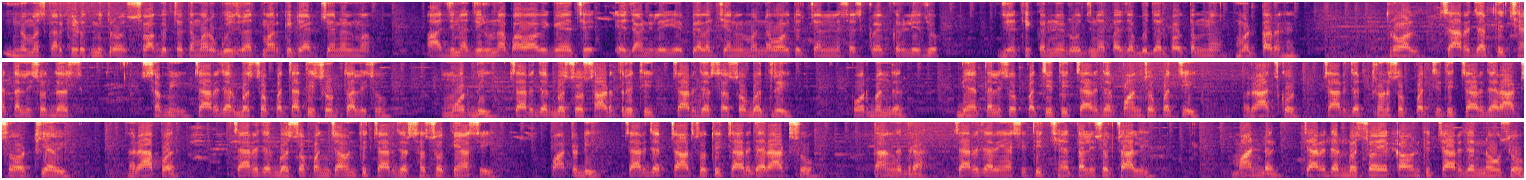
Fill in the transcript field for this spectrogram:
નમસ્કાર ખેડૂત મિત્રો, સ્વાગત છે તમારો ગુજરાત માર્કેટ યાર્ડ ચેનલમાં. આજના જીરુના ભાવ આવી ગયા છે, એ જાણી લઈએ. પહેલાં ચેનલમાં નવા હોય તો ચેનલને સબસ્ક્રાઈબ કરી લેજો, જેથી કરીને રોજના તાજા બજાર ભાવ તમને મળતા રહે. ત્રોલ ચાર હજારથી છેતાલીસો દસ, સમી ચાર હજાર બસો પચાસથી સુડતાલીસો, મોરબી ચાર હજાર બસો સાડત્રીસથી ચાર હજાર છસો બત્રીસ પોરબંદર બેતાલીસો પચીસથી ચાર હજાર પાંચસો પચીસ રાજકોટ ચાર હજાર ત્રણસો પચીસથી ચાર હજાર આઠસો અઠ્યાવીસ. રાપર ચાર હજાર બસો પંચાવનથી ચાર હજાર છસો ત્યાંસી. પાટડી ચાર હજાર ચારસોથી ચાર હજાર આઠસો. ધાંગધ્રા ચાર હજાર એંશીથી છેતાલીસો ચાલીસ. માંડલ ચાર હજાર બસો એકાવનથી ચાર હજાર નવસો.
